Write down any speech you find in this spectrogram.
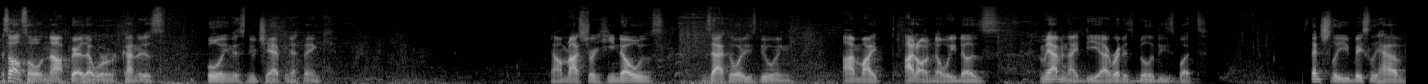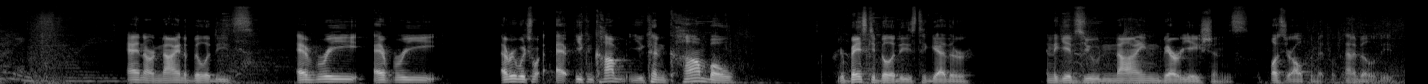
It's also not fair that we're kind of just bullying this new champion, I think. Now, I'm not sure he knows exactly what he's doing. I might, I don't know what he does. I mean, I have an idea. I read his abilities, but essentially you basically have 10 or 9 abilities. Every, every every which one you can com you can combo your basic abilities together, and it gives you nine variations plus your ultimate with ten abilities.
